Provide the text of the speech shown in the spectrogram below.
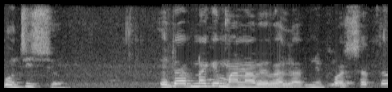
পঁচিশশো। এটা আপনাকে মানাবে ভালো আপনি পয়সা তো।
